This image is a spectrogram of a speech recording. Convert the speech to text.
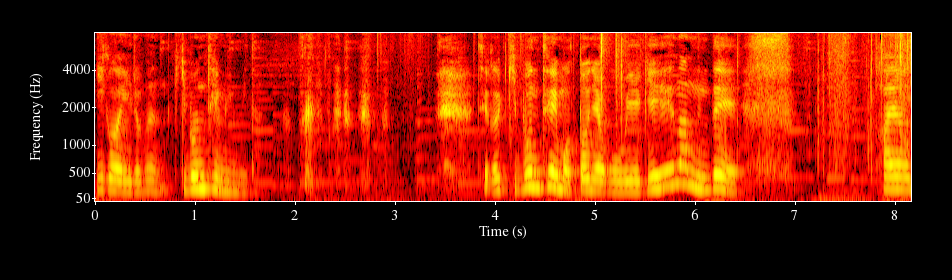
이거의 이름은 기본템입니다. 제가 기본템 어떠냐고 얘기해놨는데 과연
